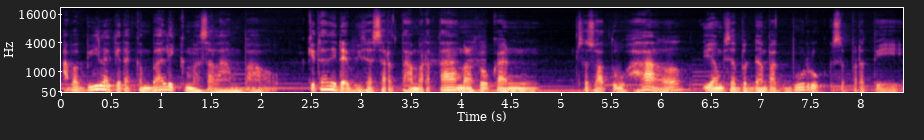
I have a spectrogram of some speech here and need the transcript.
Apabila kita kembali ke masa lampau, kita tidak bisa serta-merta melakukan sesuatu hal yang bisa berdampak buruk seperti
